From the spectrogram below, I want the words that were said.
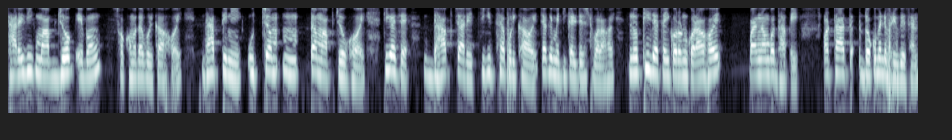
শারীরিক মাপযোগ এবং সক্ষমতা পরীক্ষা হয়। ধাপ তিনে উচ্চতা মাপযোগ হয়। ঠিক আছে? ধাপ চারে, চিকিৎসা পরীক্ষা হয়, যাকে মেডিকেল টেস্ট বলা হয়। নথি যাচাইকরণ করা হয়। পাঁচ নম্বর ধাপে, অর্থাৎ ডকুমেন্ট ভেরিফিকেশান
